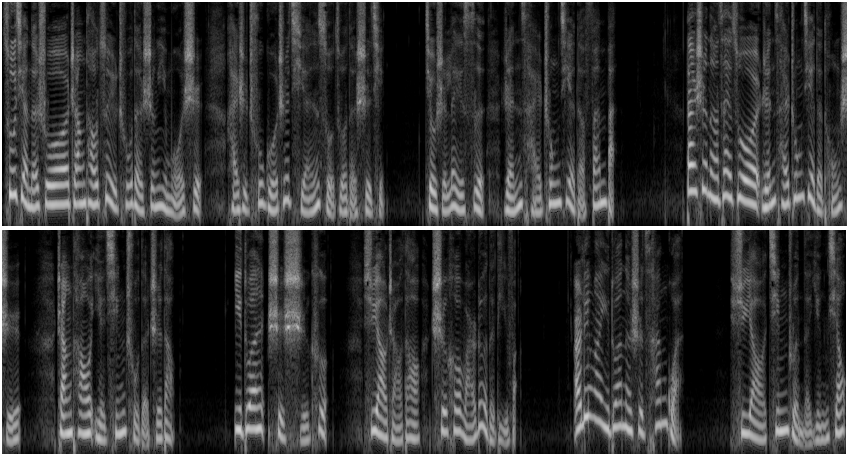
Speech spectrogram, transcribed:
粗浅的说，张涛最初的生意模式还是出国之前所做的事情，就是类似人才中介的翻版。但是呢，在做人才中介的同时，张涛也清楚的知道，一端是食客，需要找到吃喝玩乐的地方，而另外一端呢是餐馆。需要精准的营销，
